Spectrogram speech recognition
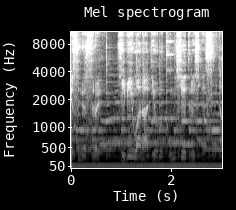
BBS 뉴스를 TV와 라디오로 동시에 들으시겠습니다.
